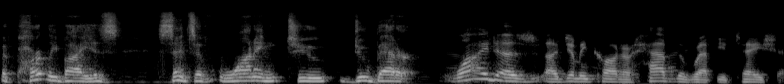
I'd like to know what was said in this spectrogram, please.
but partly by his sense of wanting to do better. Why does uh, Jimmy Carter have the reputation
